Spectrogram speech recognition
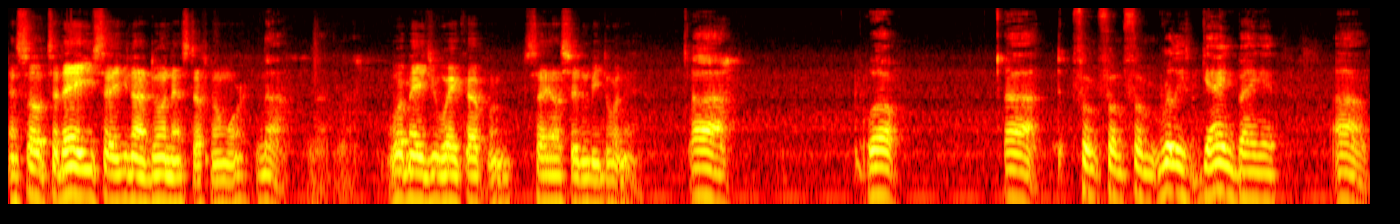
And so today you say you're not doing that stuff no more. No, no, no. What made you wake up and say I shouldn't be doing that? Uh, well, uh, from from from really gang banging, um,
